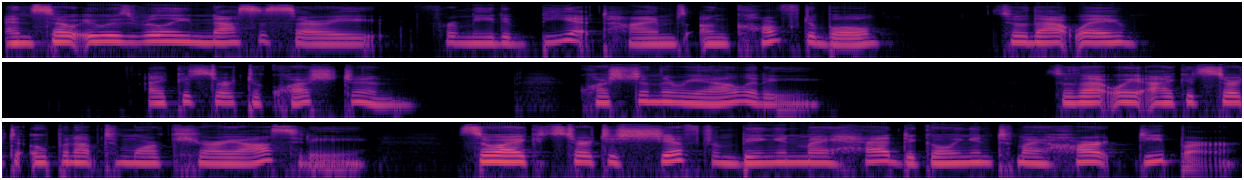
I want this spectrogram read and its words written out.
And so it was really necessary for me to be at times uncomfortable so that way I could start to question, question the reality. So that way I could start to open up to more curiosity. So I could start to shift from being in my head to going into my heart deeper.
